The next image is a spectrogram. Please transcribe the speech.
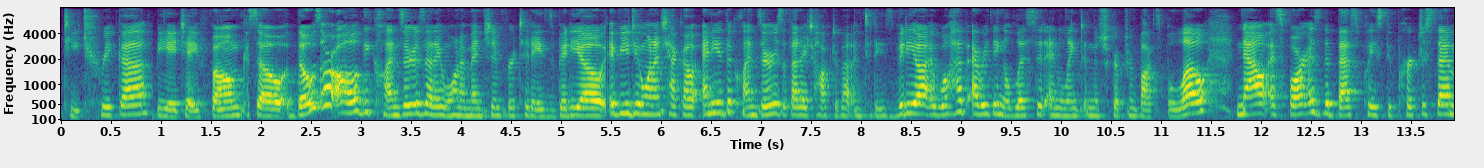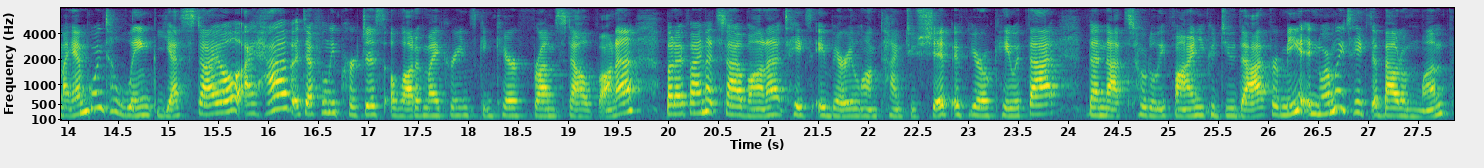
Tea BHA foam. So those are all of the cleansers that I want to mention for today's video. If you do want to check out any of the cleansers that I talked about in today's video, I will have everything listed and linked in the description box below. Now, as far as the best place to purchase them, I am going to link Yes Style. I have definitely purchased a lot of my Korean skincare from Stylevana, but I find that Stylevana takes a very long time to ship. If you're okay with that, then that's totally fine. You could do that. For me, it normally takes about a month,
